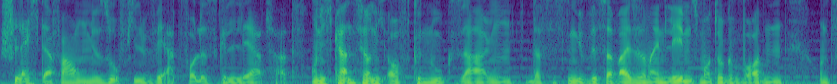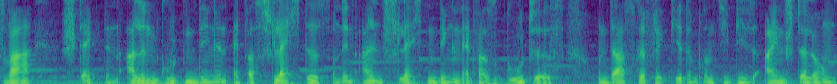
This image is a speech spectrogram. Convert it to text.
schlechte Erfahrung mir so viel Wertvolles gelehrt hat. Und ich kann es ja auch nicht oft genug sagen, das ist in gewisser Weise mein Lebensmotto geworden. Und zwar steckt in allen guten Dingen etwas Schlechtes und in allen schlechten Dingen etwas Gutes. Und das reflektiert im Prinzip diese Einstellung,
